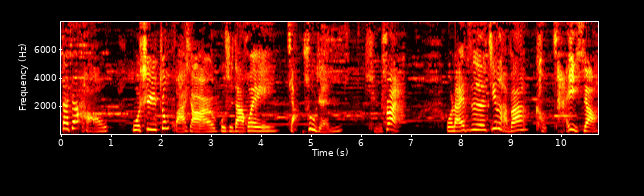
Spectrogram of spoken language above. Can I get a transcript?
大家好，我是中华少儿故事大会讲述人徐帅，我来自金喇叭口才艺校。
